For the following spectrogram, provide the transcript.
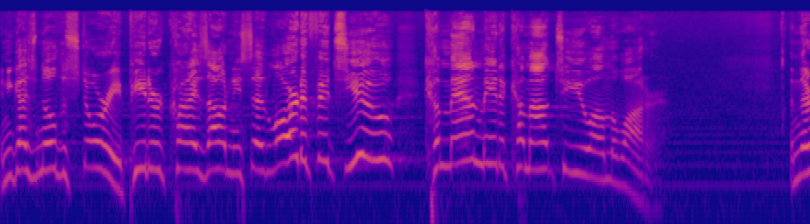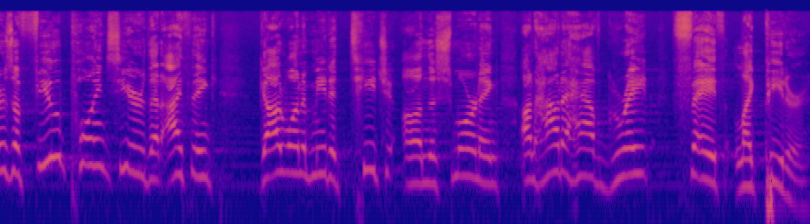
And you guys know the story. Peter cries out and he said, Lord, if it's you, command me to come out to you on the water. And there's a few points here that I think God wanted me to teach on this morning on how to have great faith like Peter.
